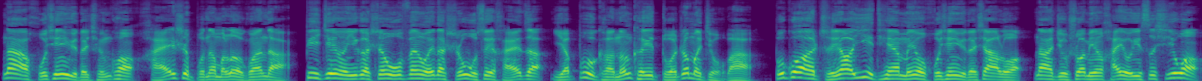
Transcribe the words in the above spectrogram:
那胡鑫宇的情况还是不那么乐观的。毕竟一个身无分文的十五岁孩子，也不可能可以躲这么久吧。不过，只要一天没有胡鑫宇的下落，那就说明还有一丝希望。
